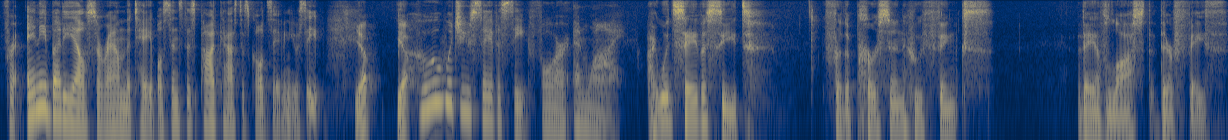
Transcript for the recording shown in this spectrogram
for anybody else around the table, since this podcast is called Saving You a Seat, Yep. Yep. who would you save a seat for and why? I would save a seat for the person who thinks they have lost their faith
